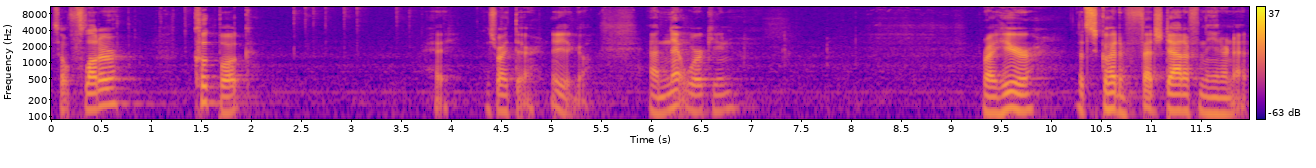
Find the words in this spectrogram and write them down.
So Flutter cookbook. It's right there. There you go. And networking right here let's go ahead and fetch data from the internet.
